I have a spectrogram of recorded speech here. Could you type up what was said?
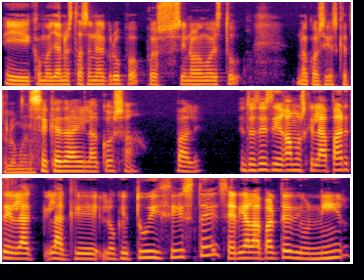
y como ya no estás en el grupo, pues si no lo mueves tú, no consigues que te lo muevan. Se queda ahí la cosa. Vale. Entonces, digamos que la parte la, la, que lo que tú hiciste sería la parte de unir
